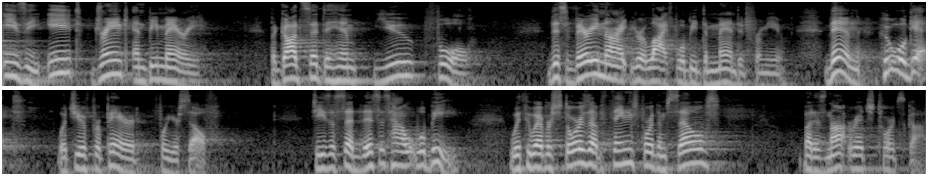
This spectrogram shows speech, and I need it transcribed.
easy, eat, drink, and be merry. But God said to him, You fool, this very night your life will be demanded from you. Then who will get what you have prepared for yourself? Jesus said, This is how it will be with whoever stores up things for themselves but is not rich towards God.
